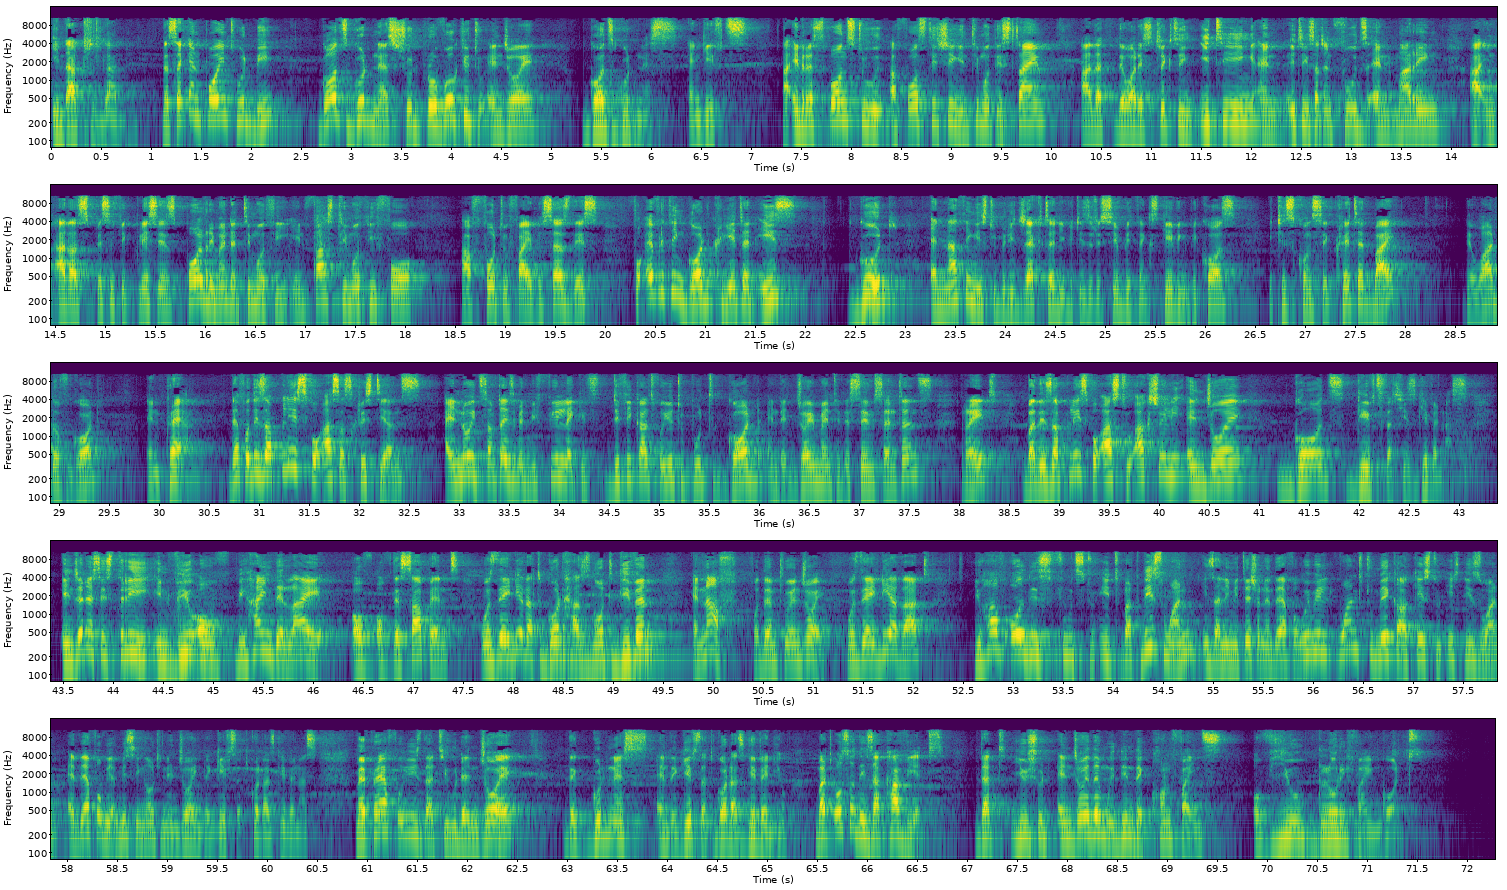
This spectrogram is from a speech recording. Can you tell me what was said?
in that regard. The second point would be God's goodness should provoke you to enjoy God's goodness and gifts. Uh, in response to a false teaching in Timothy's time uh, that they were restricting eating and eating certain foods and marrying uh, in other specific places, Paul reminded Timothy in 1 Timothy 4 uh, 4 to 5. He says this For everything God created is good, and nothing is to be rejected if it is received with thanksgiving, because it is consecrated by the word of God and prayer. Therefore, there's a place for us as Christians. I know it sometimes made me feel like it's difficult for you to put God and enjoyment in the same sentence, right? But there's a place for us to actually enjoy God's gifts that He's given us. In Genesis 3, in view of behind the lie of, of the serpent, was the idea that God has not given enough for them to enjoy. Was the idea that you have all these foods to eat, but this one is a limitation, and therefore we will want to make our case to eat this one, and therefore we are missing out in enjoying the gifts that God has given us. My prayer for you is that you would enjoy the goodness and the gifts that God has given you, but also there's a caveat that you should enjoy them within the confines of you glorifying God.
